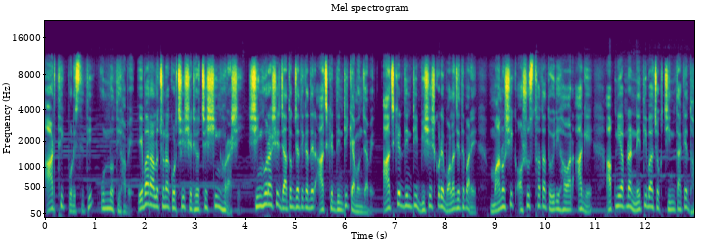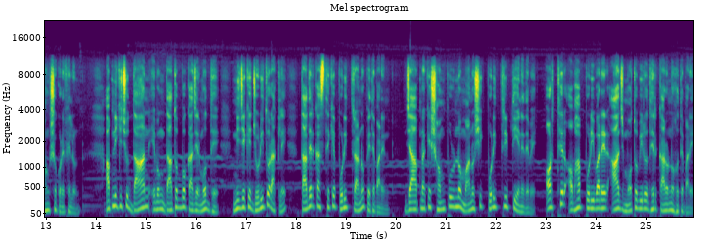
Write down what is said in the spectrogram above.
আর্থিক পরিস্থিতি উন্নতি হবে। এবার আলোচনা করছি সেটি হচ্ছে সিংহ রাশি। সিংহ রাশির জাতক জাতিকাদের আজকের দিনটি কেমন যাবে? আজকের দিনটি বিশেষ করে বলা যেতে পারে মানসিক অসুস্থতা তৈরি হওয়ার আগে আপনি আপনার নেতিবাচক চিন্তাকে ধ্বংস করে ফেলুন। আপনি কিছু দান এবং দাতব্য কাজের মধ্যে নিজেকে জড়িত রাখলে তাদের কাছ থেকে পরিত্রাণও পেতে পারেন। যা আপনাকে সম্পূর্ণ মানসিক পরিতৃপ্তি এনে দেবে। অর্থের অভাব পরিবারের আজ মতবিরোধের কারণও হতে পারে।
